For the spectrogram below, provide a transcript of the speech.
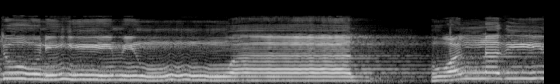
دونه من وال هو الذي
